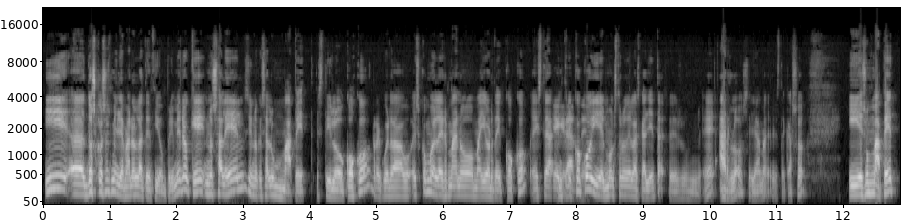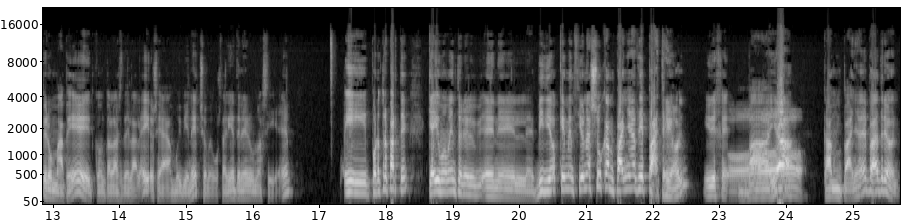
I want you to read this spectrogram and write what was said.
Y eh, dos cosas me llamaron la atención. Primero que no sale él, sino que sale un Muppet, estilo Coco. Recuerda, es como el hermano mayor de Coco. Este, entre Coco y el monstruo de las galletas. Es un ¿eh? Arlo, se llama en este caso. Y es un Muppet, pero un Muppet con todas las de la ley, o sea, muy bien hecho. Me gustaría tener uno así, ¿eh? Y por otra parte, que hay un momento en el, vídeo que menciona su campaña de Patreon. Y dije, oh. vaya, campaña de Patreon.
